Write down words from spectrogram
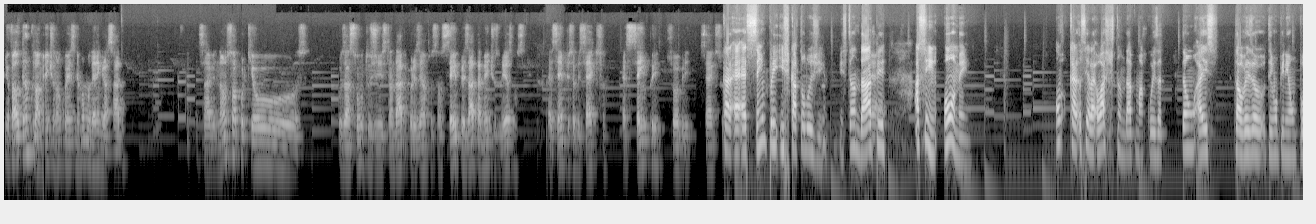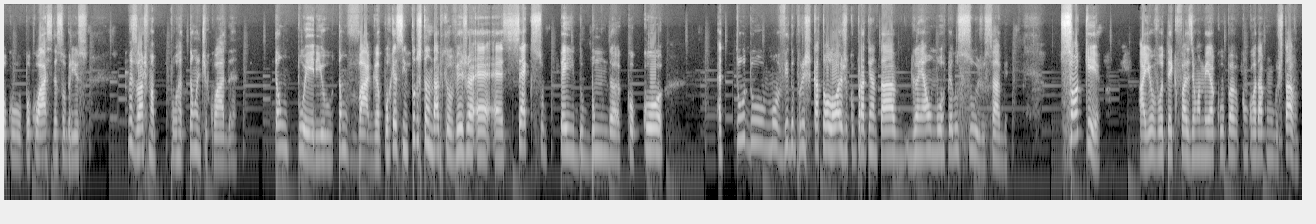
eu falo tranquilamente, eu não conheço nenhuma mulher engraçada. Sabe? Não só porque os, os assuntos de stand-up, por exemplo, são sempre exatamente os mesmos. É sempre sobre sexo, é sempre sobre sexo. Cara, é, é sempre escatologia. Stand-up. É. Assim, homem. Cara, sei lá, eu acho stand-up uma coisa tão. Aí, talvez eu tenha uma opinião um pouco, um pouco ácida sobre isso. Mas eu acho uma porra tão antiquada. Tão pueril, tão vaga. Porque assim, todo stand-up que eu vejo é, é sexo, peido, bunda, cocô é tudo movido pro escatológico para tentar ganhar humor pelo sujo, sabe? Só que aí eu vou ter que fazer uma meia culpa, concordar com o Gustavo.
